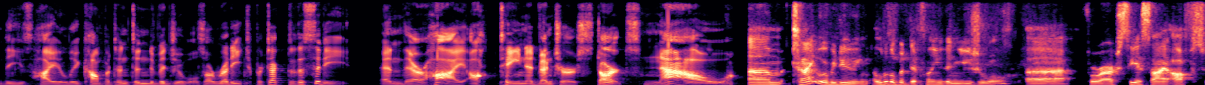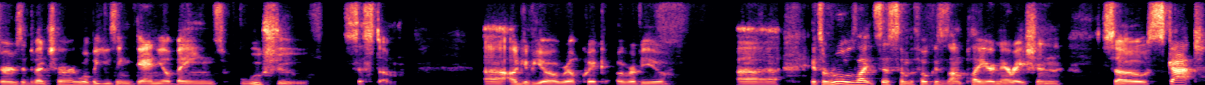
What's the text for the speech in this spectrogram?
These highly competent individuals are ready to protect the city, and their high octane adventure starts now. Um, tonight we'll be doing a little bit differently than usual. Uh, for our CSI officer's adventure, we'll be using Daniel Bayn's Wushu system. Uh, I'll give you a real quick overview. Uh, it's a rules light system that focuses on player narration. So, Scott,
